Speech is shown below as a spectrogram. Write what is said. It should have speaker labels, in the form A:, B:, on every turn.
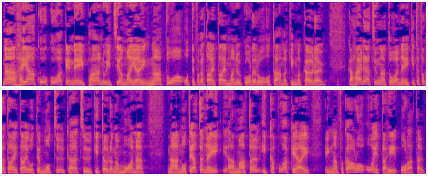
A: Nā, hei ākōkō ake nei, pānuitia mai ai ngā toa o te whakataetae manu kōrero o Tāmaki Makaurau. Ka haere atu ngā toa nei ki te whakataetae o te motu ka tū ki Tauranga Moana. Nā, nō te ata nei, a mātou i kapo ake ai i ngā whakaaro o ētahi o rātou.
